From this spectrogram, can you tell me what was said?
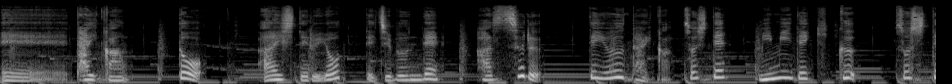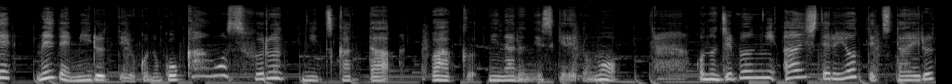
えー、体感と愛してるよって自分で発するっていう体感。そして耳で聞くそして目で見るっていうこの五感をフルに使ったワークになるんですけれどもこの自分に愛してるよって伝える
